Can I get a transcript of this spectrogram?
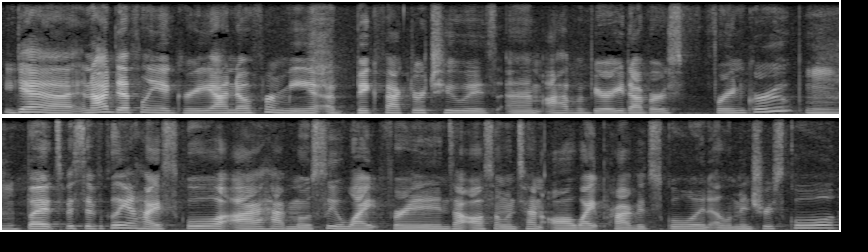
Yeah, and I definitely agree. I know for me, a big factor too is um, I have a very diverse friend group, but specifically in high school, I have mostly white friends. I also went to an all white private school in elementary school.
